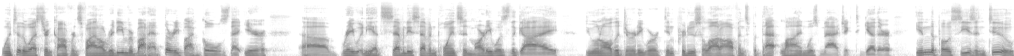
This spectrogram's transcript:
went to the Western Conference final. Radim Vrbata had 35 goals that year. Uh, Ray Whitney had 77 points, and Marty was the guy doing all the dirty work, didn't produce a lot of offense, but that line was magic together in the postseason, too,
